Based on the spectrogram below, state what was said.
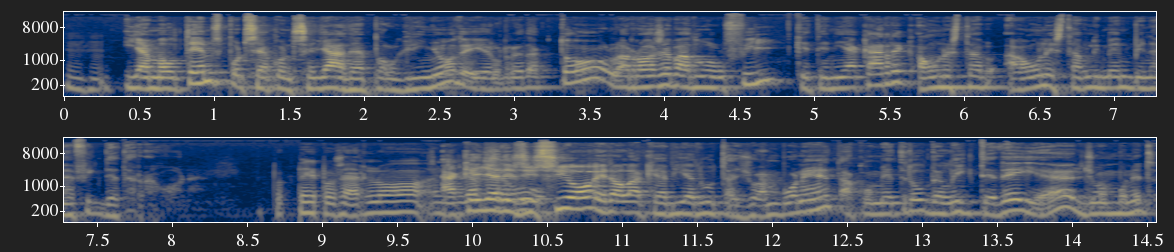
Mm -hmm. I amb el temps, pot ser aconsellada pel Grinyó, deia el redactor, la Rosa va dur el fill que tenia càrrec a un, a un establiment benèfic de Tarragona per posar-lo... Aquella decisió era la que havia dut a Joan Bonet a cometre el delicte, deia, eh? el Joan Bonet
